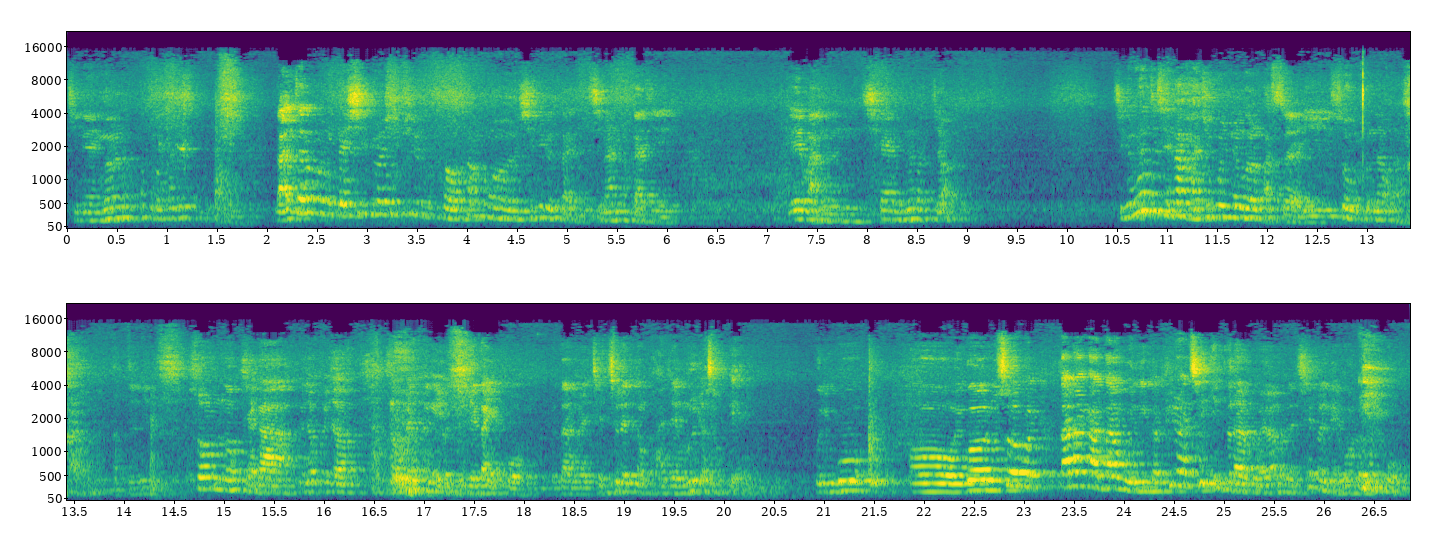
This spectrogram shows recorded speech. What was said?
진행을 하도록 하겠습니다. 날짜를 보니까 12월 17일부터 3월 11일까지 지난주까지 꽤 많은 시간이 흘렀죠. 지금 현재 제가 가지고 있는 걸 봤어요. 이 수업이 끝나고 나서 수업록 제가 끄적끄적 작성을 했던 게 12개가 있고 그 다음에 제출했던 과제물 6개 그리고 어 이걸 수업을 따라가다 보니까 필요한 책이 있더라고요. 책을 했고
